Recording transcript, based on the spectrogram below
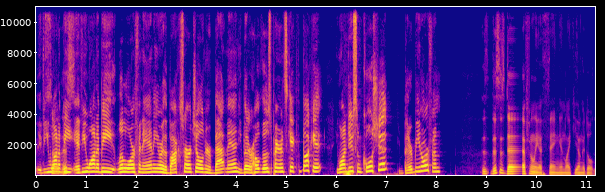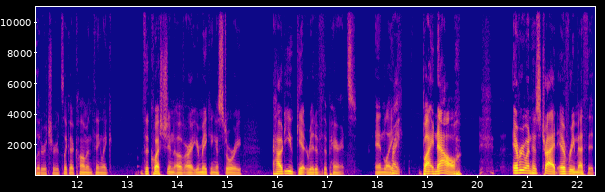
If you So want to be, if you want to be Little Orphan Annie or the Boxcar Children or Batman, you better hope those parents kick the bucket. You want to do some cool shit? You better be an orphan. This, this is definitely a thing in like young adult literature. It's like a common thing. Like the question of, all right, you're making a story. How do you get rid of the parents? And like Right. by now, everyone has tried every method.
